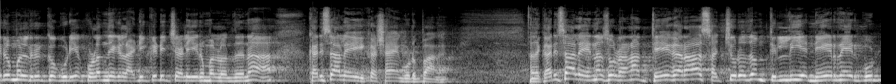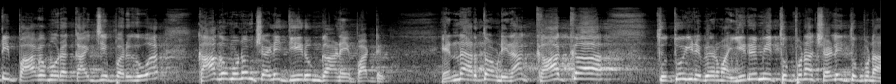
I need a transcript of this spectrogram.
இருமல் இருக்கக்கூடிய குழந்தைகள் அடிக்கடி சளி இருமல் வந்ததுன்னா கரிசாலை கஷாயம் கொடுப்பாங்க. அந்த கரிசாலை என்ன சொல்றான்னா தேகரா சச்சுரதம் தில்லிய நேர் நேர் கூட்டி பாகமுற காய்ச்சி பருகுவார் காகமுனும் சளி தீரும் காணே பாட்டு. என்ன அர்த்தம் அப்படின்னா காக்கா து தூக்கிட்டு போயிருமா? இருமி துப்புனா சளி துப்புனா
